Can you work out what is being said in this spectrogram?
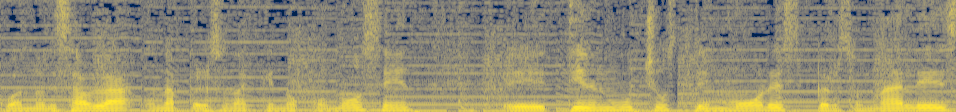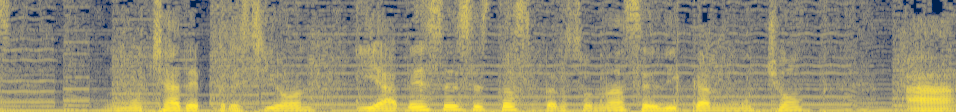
cuando les habla una persona que no conocen, eh, tienen muchos temores personales, mucha depresión y a veces estas personas se dedican mucho a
